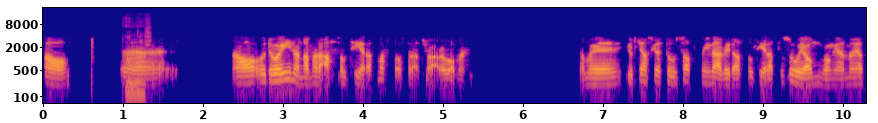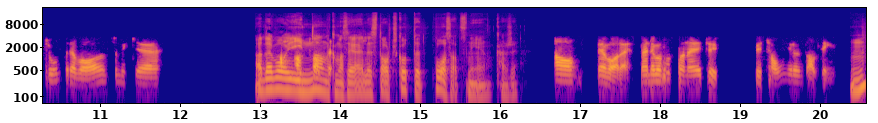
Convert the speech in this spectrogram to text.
Ja. Eh, ja, och det var innan de hade asfalterat massa och sådär tror jag det var med. De har gjort ganska stor satsning där vid asfalterat och så i omgångar, men jag tror inte det var så mycket. Ja, det var ju innan kan man säga, eller startskottet på satsningen kanske. Ja, det var det. Men det var fortfarande typ betong runt allting. Mm.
